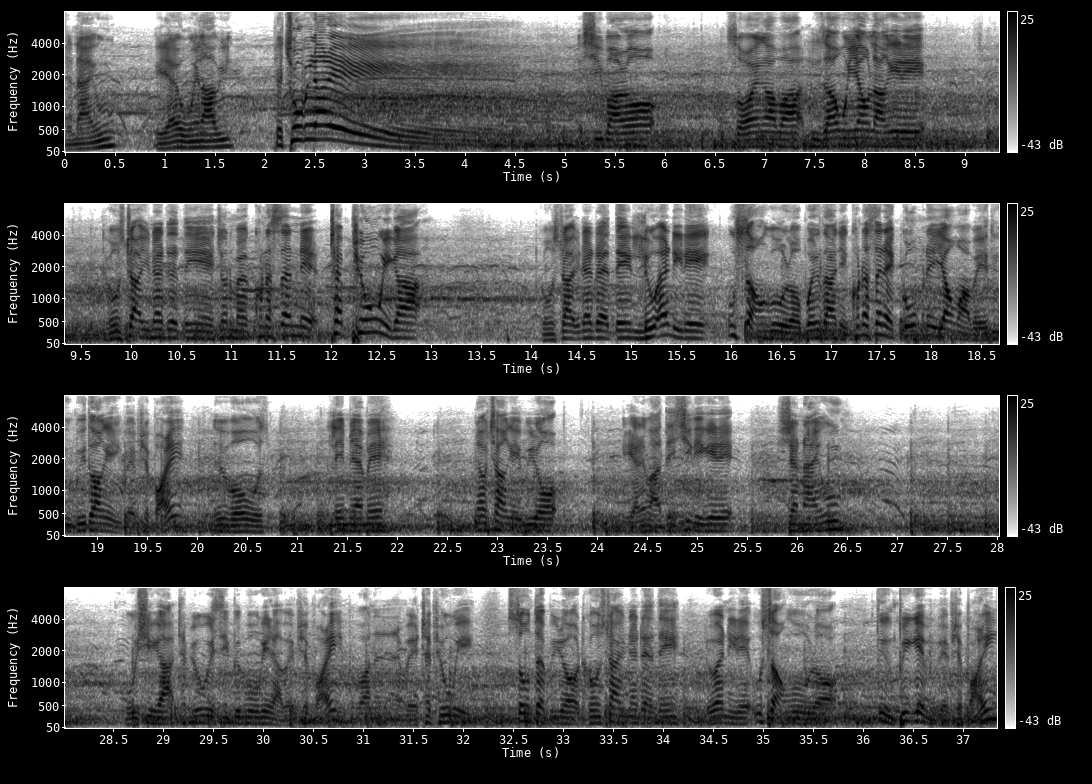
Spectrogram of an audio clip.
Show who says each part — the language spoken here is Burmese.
Speaker 1: ရနိုင်ဦးအေးရဲဝင်လာပြီဖြတ်ချိုးပေးထားတယ်အရှိပါတော့စောရင်ကမှလူစားဝင်ရောက်လာခဲ့တဲ့ဒဂုံစတာယူနိုက်တက်တင်းရဲ့ကျွန်တော်တို့80နှစ်ထပ်ဖြိုးဝေကဒဂုံစတာယူနိုက်တက်တင်းလိုအပ်နေတဲ့ဥဆောင်ကိုတော့ပွဲကစားချိန်89မိနစ်ရောက်မှာပဲသူပြီးသွားခဲ့ပြီပဲဖြစ်ပါတယ်ဒီဘောကိုလင်းမြန်ပဲမြောက်ချခဲ့ပြီးတော့ဒီနေရာထဲမှာအသင်ရှိနေခဲ့တဲ့ရန်နိုင်ဦး ကိုရှိကထပ်ဖြိုးဝေစီပေးပို့ခဲ့တာပဲဖြစ်ပါတယ်ပပနဲ့နဲ့ပဲထပ်ဖြိုးဝေစုံသက်ပြီးတော့ဒဂုံစတာယူနိုက်တက်အသင်းလိုအပ်နေတဲ့ဥဆောင်ကိုတော့သူပြီးခဲ့ပြီပဲဖြစ်ပါတယ်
